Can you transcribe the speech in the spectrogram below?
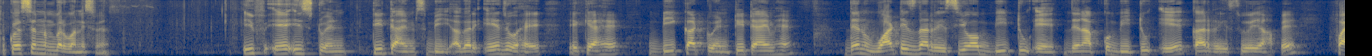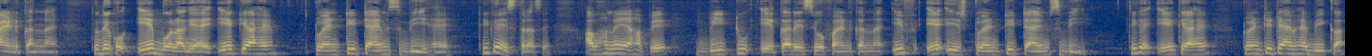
तो क्वेश्चन नंबर वन इसमें। If A is twenty times B अगर ए जो है, ये क्या है? बी का ट्वेंटी टाइम है। Then what is the ratio of B to A then आपको बी टू ए का रेशियो यहाँ पे फाइंड करना है। तो देखो ए बोला गया है। ए क्या है? ट्वेंटी टाइम्स बी है। ठीक है? इस तरह से। अब हमें यहाँ पे बी टू ए का रेशियो फाइंड करना है। If A is twenty times B ठीक है? ए क्या है? ट्वेंटी टाइम है बी का।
